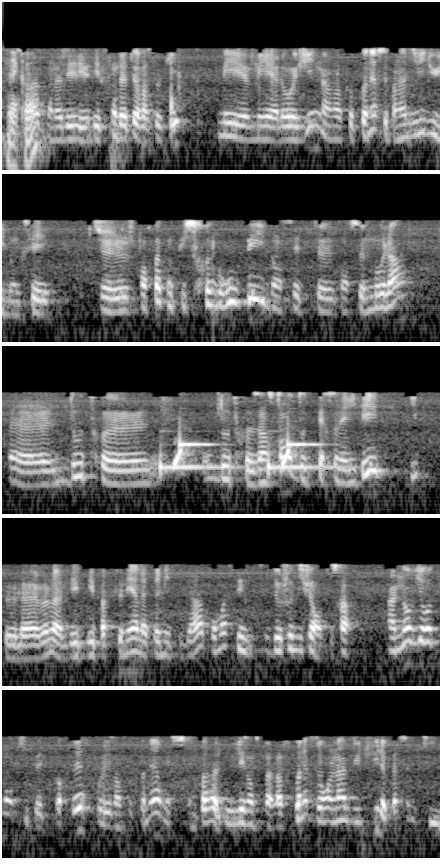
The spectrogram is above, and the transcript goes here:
D'accord. On a des, des fondateurs associés. mais, mais à l'origine, un entrepreneur, c'est pas un individu. Donc c'est, je ne pense pas qu'on puisse regrouper dans, cette, dans ce mot-là euh, d'autres euh, d'autres instances, d'autres personnalités, type euh, la, voilà, des, des, partenaires, la famille, etc. Pour moi, c'est deux choses différentes. Ce sera un environnement qui peut être porteur pour les entrepreneurs, mais ce ne sont pas les entrepreneurs. L'entrepreneur, c'est vraiment l'individu, la personne qui,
